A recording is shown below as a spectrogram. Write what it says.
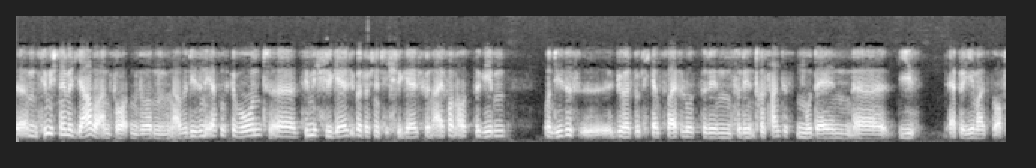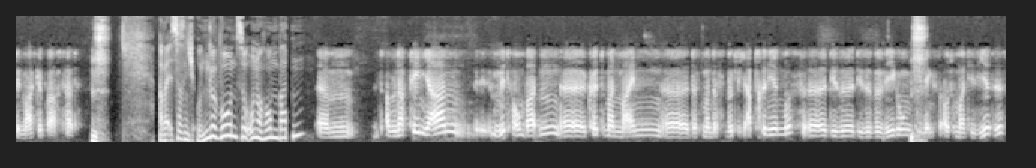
ähm, ziemlich schnell mit Ja beantworten würden. Also die sind erstens gewohnt, äh, ziemlich viel Geld, überdurchschnittlich viel Geld für ein iPhone auszugeben. Und dieses äh, gehört wirklich ganz zweifellos zu den, zu den interessantesten Modellen, äh, die Apple jemals so auf den Markt gebracht hat. Aber ist das nicht ungewohnt, so ohne Home-Button? Ähm, also nach zehn Jahren äh, mit Home-Button äh, könnte man meinen, äh, dass man das wirklich abtrainieren muss, äh, diese, diese Bewegung, die längst automatisiert ist.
